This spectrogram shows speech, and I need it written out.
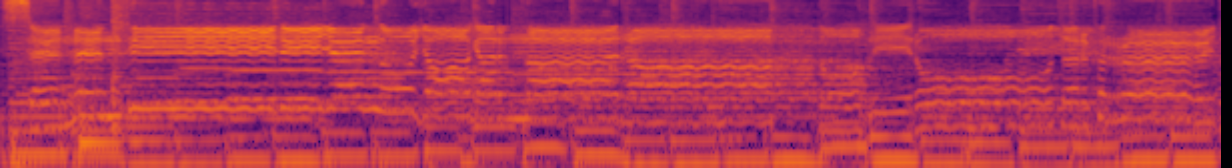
Sen en tid igen och jag är nära, då blir åter fröjd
